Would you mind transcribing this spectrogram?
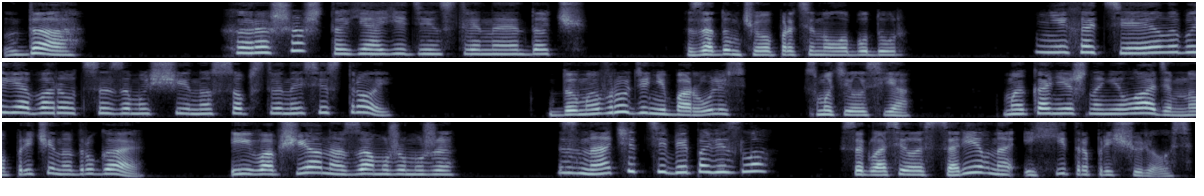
«Да, хорошо, что я единственная дочь», — задумчиво протянула Будур. «Не хотела бы я бороться за мужчину с собственной сестрой. «Да мы вроде не боролись», — смутилась я. «Мы, конечно, не ладим, но причина другая. И вообще она замужем уже». «Значит, тебе повезло», — согласилась царевна и хитро прищурилась.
